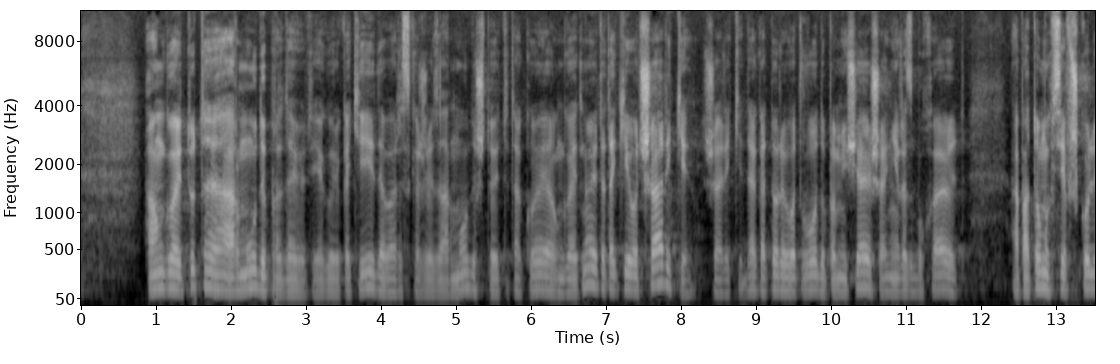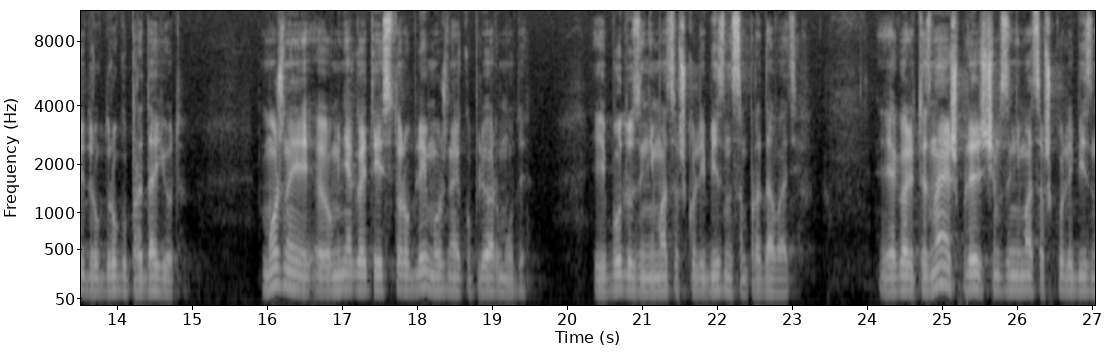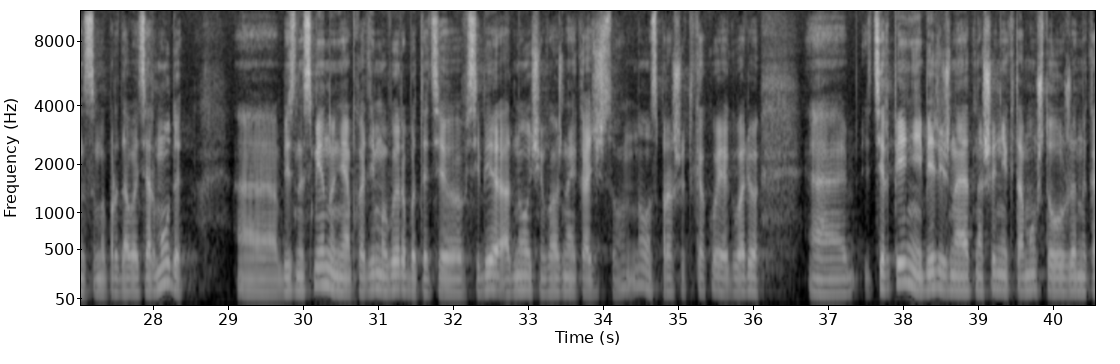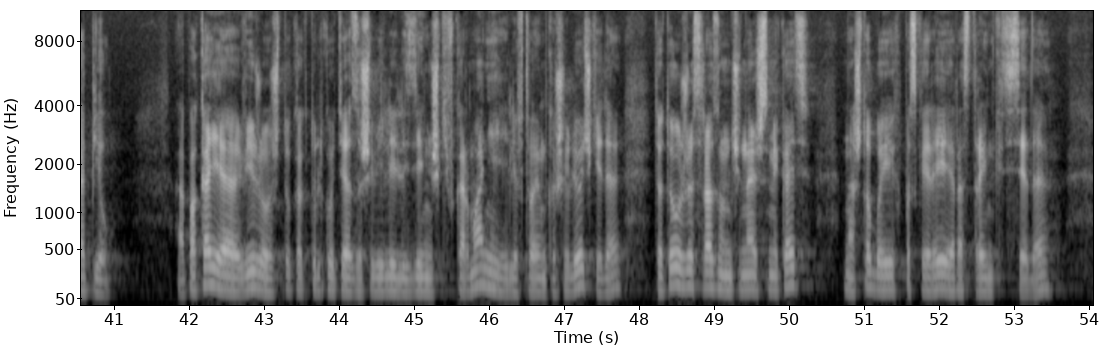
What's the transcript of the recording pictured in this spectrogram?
А он говорит, тут э, армуды продают. Я говорю, какие, давай расскажи за армуды, что это такое. Он говорит, ну это такие вот шарики, шарики, да, которые вот в воду помещаешь, они разбухают, а потом их все в школе друг другу продают. Можно, э, у меня, говорит, есть 100 рублей, можно я куплю армуды. И буду заниматься в школе бизнесом, продавать их. Я говорю, ты знаешь, прежде чем заниматься в школе бизнесом и продавать армуды, бизнесмену необходимо выработать э, в себе одно очень важное качество. Ну, он спрашивает, какое? Я говорю, э, терпение и бережное отношение к тому, что уже накопил. А пока я вижу, что как только у тебя зашевелились денежки в кармане или в твоем кошелечке, да, то ты уже сразу начинаешь смекать, на что бы их поскорее растренькать все, да,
